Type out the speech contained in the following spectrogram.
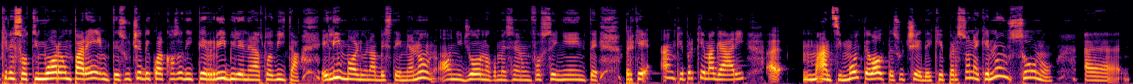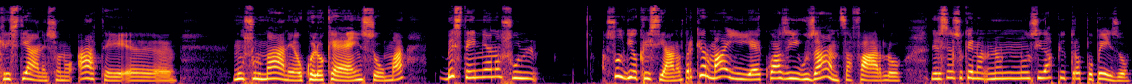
che ne so, ti muore un parente, succede qualcosa di terribile nella tua vita e lì molli una bestemmia, non ogni giorno come se non fosse niente, perché anche perché magari eh, anzi molte volte succede che persone che non sono eh, cristiane, sono atee, eh, musulmane o quello che è, insomma, bestemmiano sul sul Dio cristiano, perché ormai è quasi usanza farlo, nel senso che non, non, non si dà più troppo peso.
